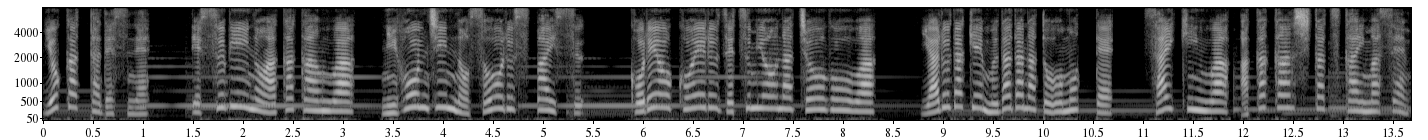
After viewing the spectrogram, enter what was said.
良かったですね。SB の赤缶は日本人のソウルスパイス。これを超える絶妙な調合はやるだけ無駄だなと思って最近は赤缶しか使いません。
